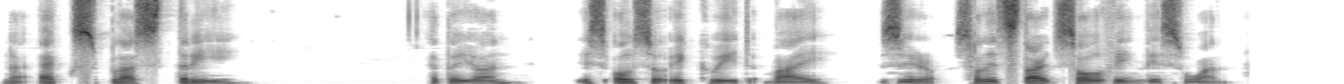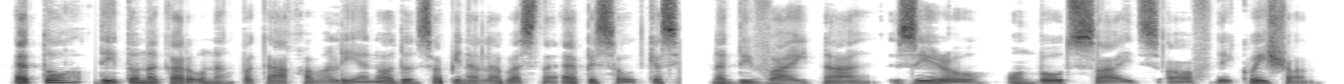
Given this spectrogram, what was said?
na x plus 3, ito yon is also equate by 0. So, let's start solving this one. Ito, dito nagkaroon ng pagkakamali ano, dun sa pinalabas na episode kasi nag-divide ng 0 on both sides of the equation.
